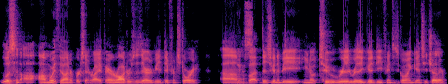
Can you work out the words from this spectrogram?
Listen, I'm with you 100 percent right. If Aaron Rodgers is there, to be a different story. Um, yes. But there's going to be, you know, two really, really good defenses going against each other.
